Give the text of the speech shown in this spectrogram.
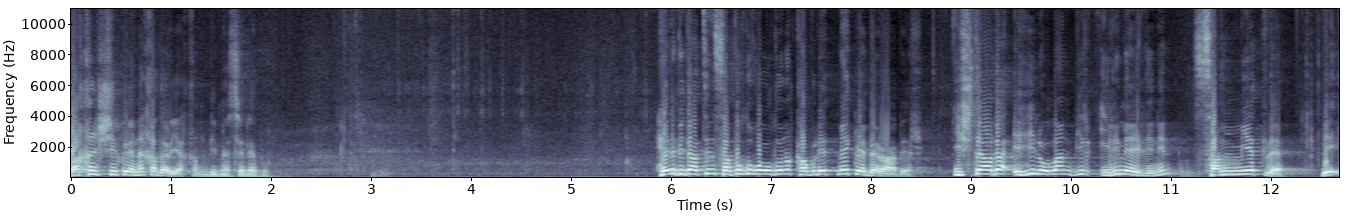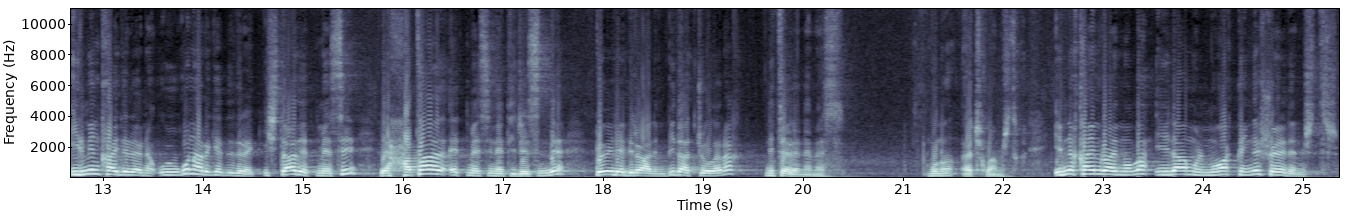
Bakın şirkle ne kadar yakın bir mesele bu. Her bidatın sapıklık olduğunu kabul etmekle beraber, iştihada ehil olan bir ilim ehlinin samimiyetle ve ilmin kaydelerine uygun hareket ederek iştihat etmesi ve hata etmesi neticesinde böyle bir alim bidatçı olarak nitelenemez. Bunu açıklamıştık. İbn-i Kayyum Rahimullah İlamul Muvakkin'de şöyle demiştir.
